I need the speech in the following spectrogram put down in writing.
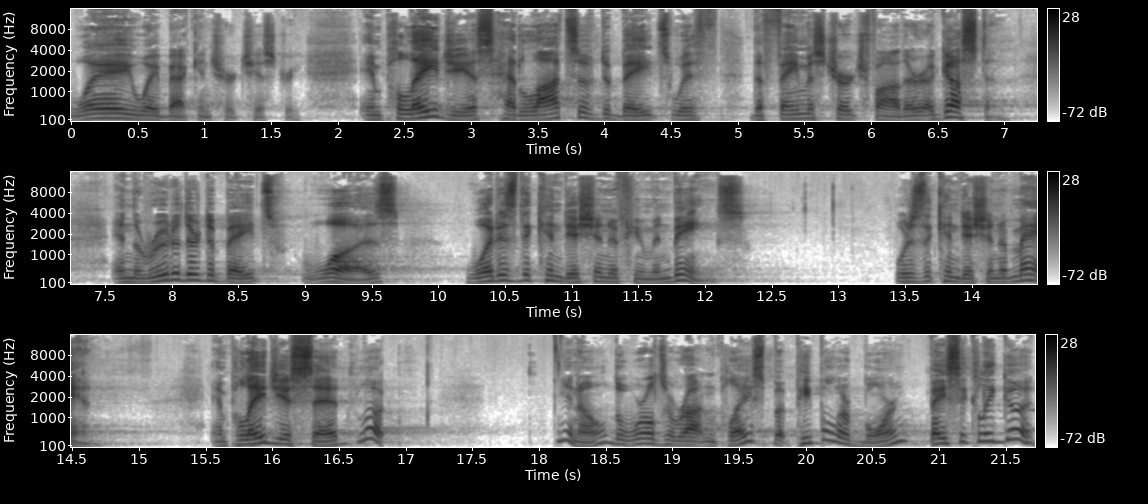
way, way back in church history. And Pelagius had lots of debates with the famous church father, Augustine. And the root of their debates was what is the condition of human beings? What is the condition of man? And Pelagius said, look, you know, the world's a rotten place, but people are born basically good.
